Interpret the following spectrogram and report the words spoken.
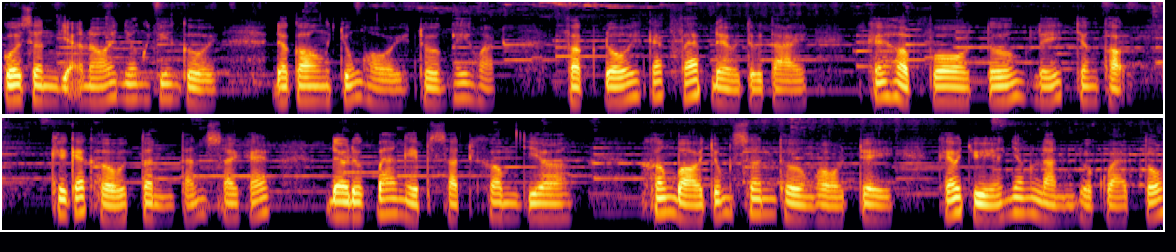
Cô sinh giả nói nhân duyên cười, để con chúng hội trường nghi hoặc, Phật đối các pháp đều tự tại, khế hợp vô tướng lý chân thật. Khi các hữu tình tánh sai khác, đều được ba nghiệp sạch không dơ, không bỏ chúng sinh thường hộ trì, khéo chuyển nhân lành được quả tốt.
